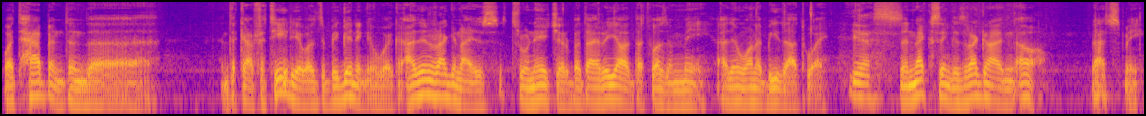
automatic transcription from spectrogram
what happened in the, the cafeteria was the beginning of waking I didn't recognize through nature, but I realized that wasn't me. I didn't want to be that way. Yes. The next thing is recognizing, oh, that's me.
